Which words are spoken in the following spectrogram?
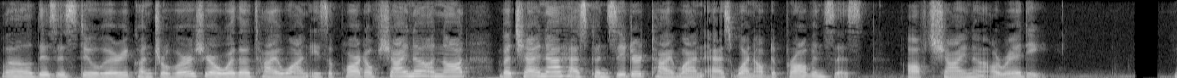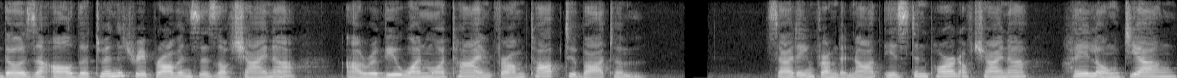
Well, this is still very controversial whether Taiwan is a part of China or not, but China has considered Taiwan as one of the provinces of China already. Those are all the 23 provinces of China. I'll review one more time from top to bottom. Starting from the northeastern part of China, Heilongjiang,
